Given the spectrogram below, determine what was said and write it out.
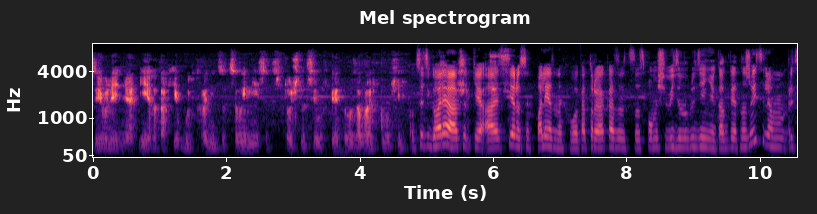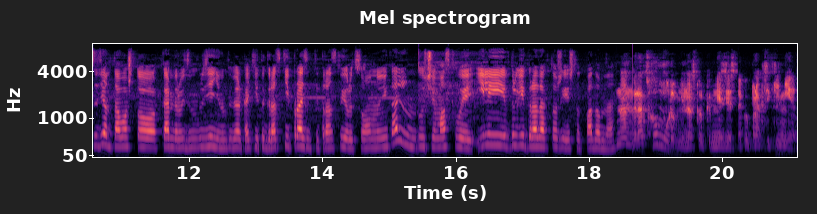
заявления, и этот архив будет храниться целый месяц. Точно все успеют его забрать, получить. Кстати говоря, все-таки о сервисах полезных, вот, которые оказываются с помощью видеонаблюдения конкретно жителям, прецедент того, что камеры видеонаблюдения, например, какие-то городские праздники транслируются, он уникален в случае Москвы или в других городах тоже есть что-то подобное? На городском уровне, насколько мне известно, такой практики нет.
